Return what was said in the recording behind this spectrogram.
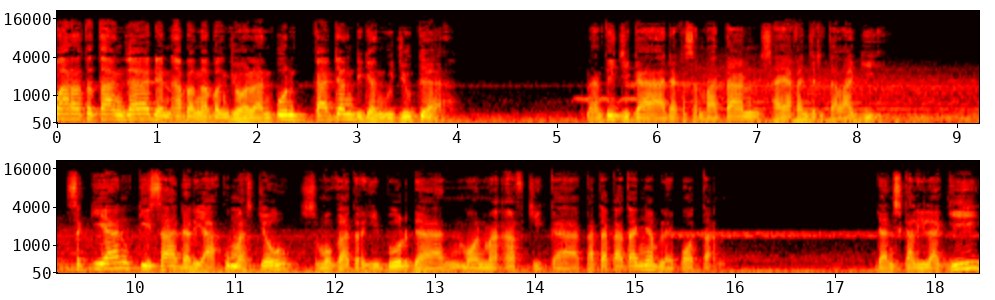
Para tetangga dan abang-abang jualan pun kadang diganggu juga. Nanti jika ada kesempatan saya akan cerita lagi. Sekian kisah dari aku Mas Jo Semoga terhibur dan mohon maaf jika kata-katanya belepotan Dan sekali lagi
